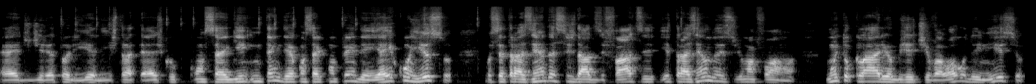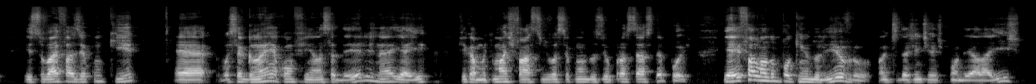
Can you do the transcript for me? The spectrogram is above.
é, de diretoria ali, estratégico, consegue entender, consegue compreender. E aí, com isso, você trazendo esses dados e fatos e, e trazendo isso de uma forma muito clara e objetiva logo do início, isso vai fazer com que é, você ganhe a confiança deles, né? E aí fica muito mais fácil de você conduzir o processo depois. E aí, falando um pouquinho do livro, antes da gente responder a Laís,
